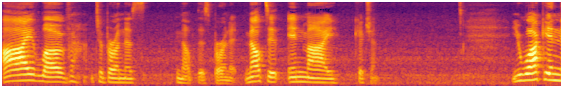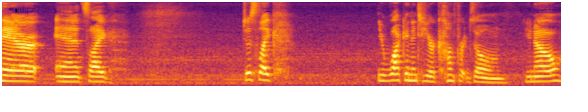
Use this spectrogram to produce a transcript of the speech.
I love to burn this, melt this, burn it, melt it in my kitchen. You walk in there and it's like, just like you're walking into your comfort zone, you know?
